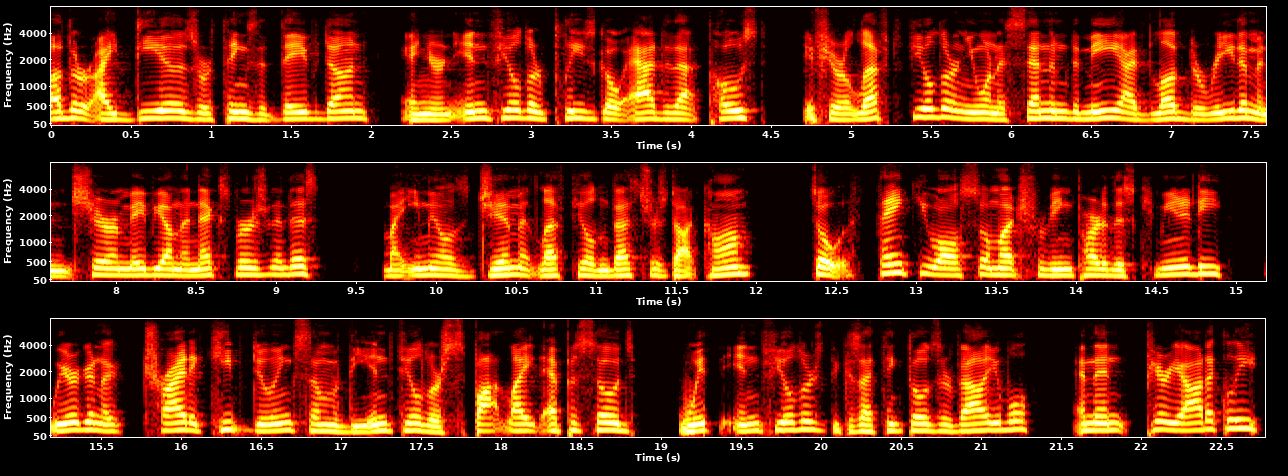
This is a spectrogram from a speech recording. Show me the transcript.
other ideas or things that they've done and you're an infielder, please go add to that post. If you're a left fielder and you want to send them to me, I'd love to read them and share them maybe on the next version of this. My email is jim at leftfieldinvestors.com. So thank you all so much for being part of this community. We are going to try to keep doing some of the infielder spotlight episodes with infielders because I think those are valuable. And then periodically,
